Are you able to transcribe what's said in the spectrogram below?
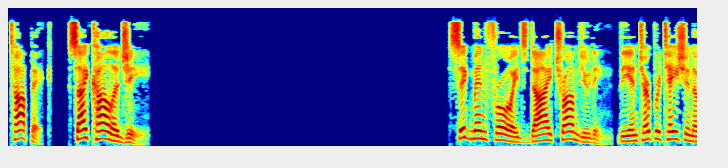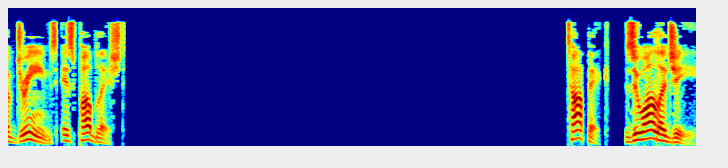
Topic: Psychology Sigmund Freud's Die Traumdeutung, The Interpretation of Dreams, is published. Topic: Zoology.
